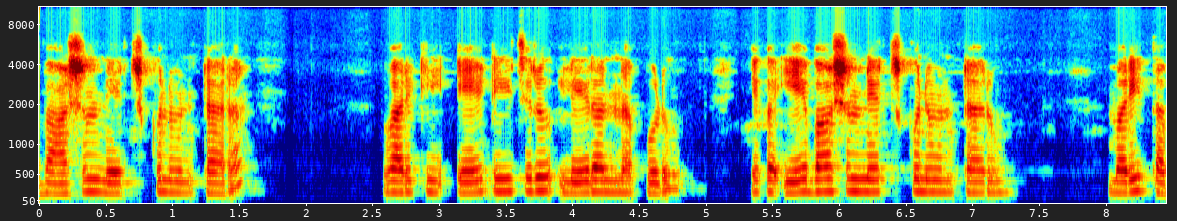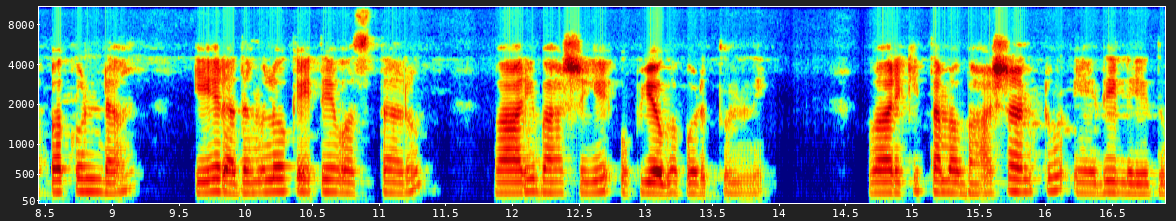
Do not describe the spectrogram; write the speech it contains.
భాషను నేర్చుకుని ఉంటారా? వారికి ఏ టీచరు లేరన్నప్పుడు ఇక ఏ భాషను నేర్చుకుని ఉంటారు? మరి తప్పకుండా ఏ రథములోకైతే వస్తారో వారి భాషయే ఉపయోగపడుతుంది. వారికి తమ భాష అంటూ ఏదీ లేదు.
